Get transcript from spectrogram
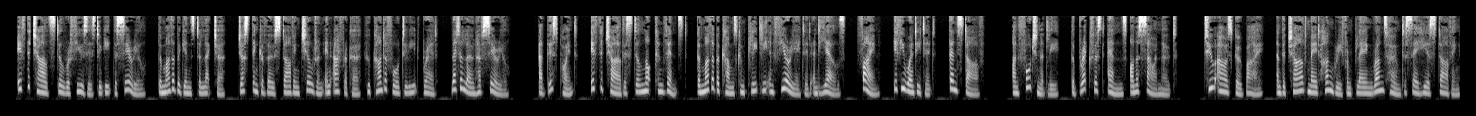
If the child still refuses to eat the cereal, the mother begins to lecture just think of those starving children in Africa who can't afford to eat bread, let alone have cereal. At this point, if the child is still not convinced, the mother becomes completely infuriated and yells, Fine, if you won't eat it, then starve. Unfortunately, the breakfast ends on a sour note. Two hours go by, and the child made hungry from playing runs home to say he is starving,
